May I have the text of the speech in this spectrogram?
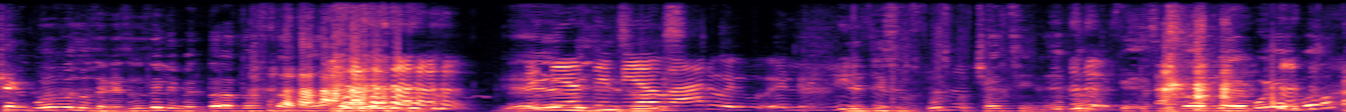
¿Qué huevos los de Jesús de alimentar a todos esta Bien, tenía, Jesús. varo el, el Y el Jesús. Jesús, ¿no escuché el cinema? Que si lo revuelvo,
